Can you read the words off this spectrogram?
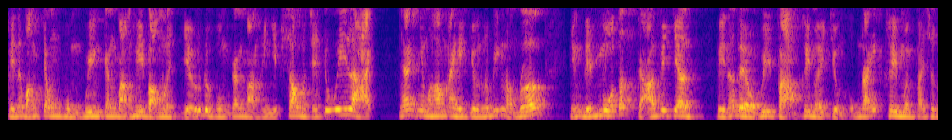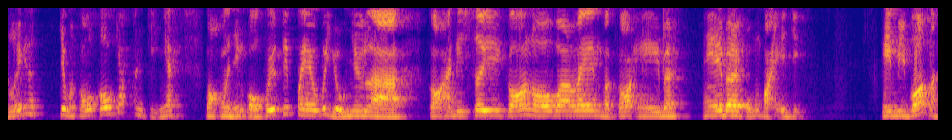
thì nó vẫn trong vùng biên cân bằng. Hy vọng là giữ được vùng cân bằng thì nhịp sau mình sẽ chú ý lại nhé nhưng mà hôm nay thị trường nó biến động lớn. Những điểm mua tất cả ở phía trên thì nó đều vi phạm khi mà thị trường cũng đáy, khi mình phải xử lý đó. Chứ mình không có cố chấp, anh chị nha. Hoặc là những cổ phiếu tiếp theo, ví dụ như là có IDC có Novaland và có EIB EIB cũng vậy anh chị. Hay pivot nè.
